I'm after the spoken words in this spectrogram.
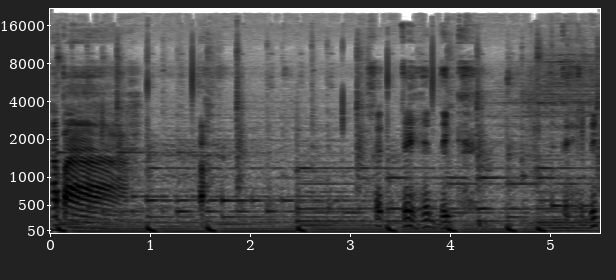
Апа. О. Це тигедик. Тигедик.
